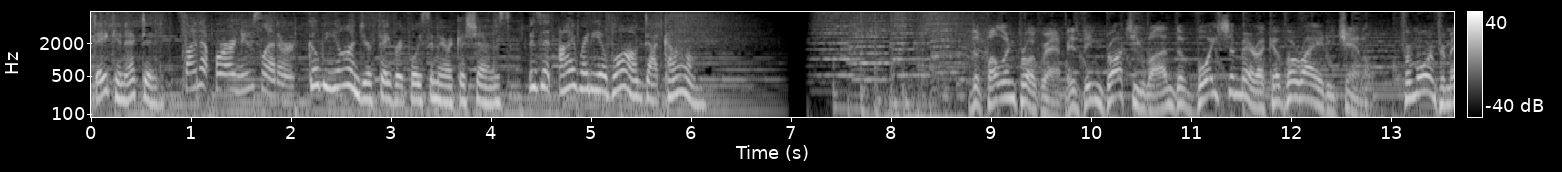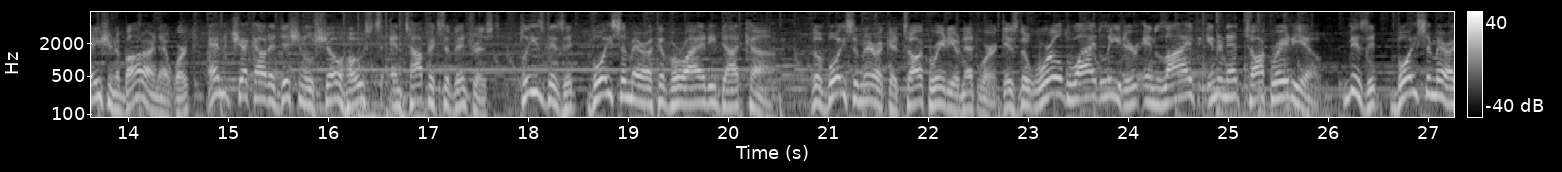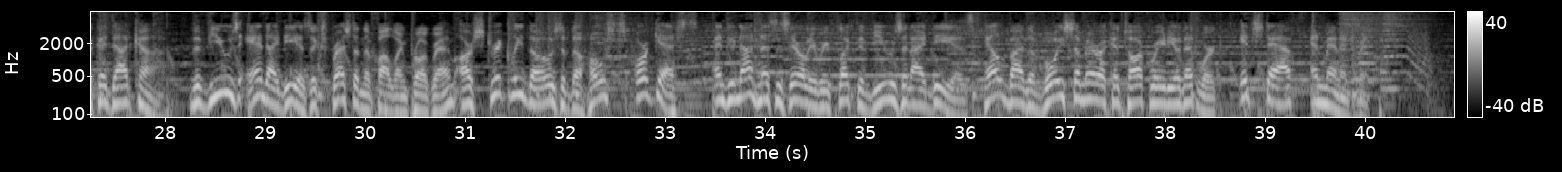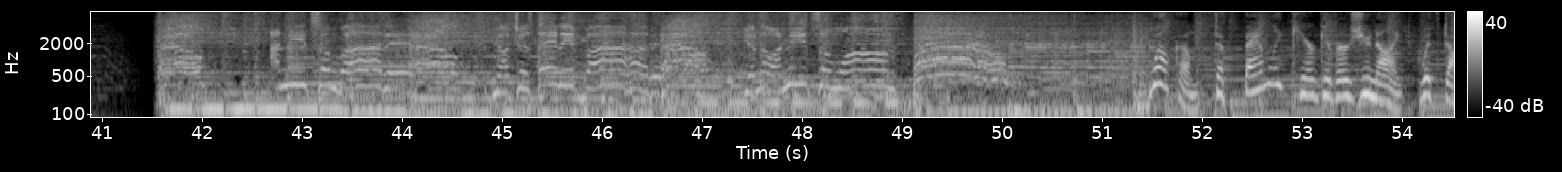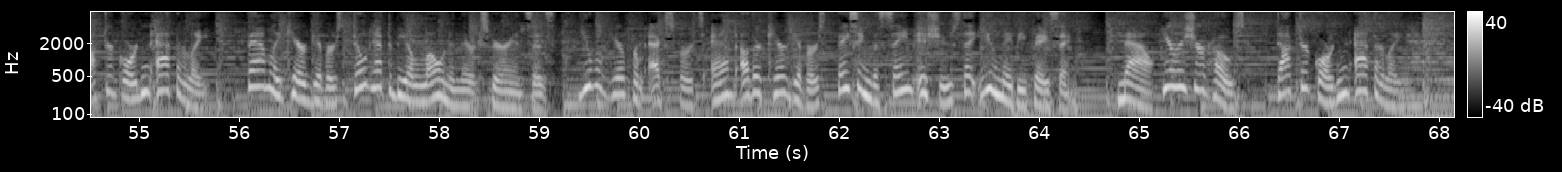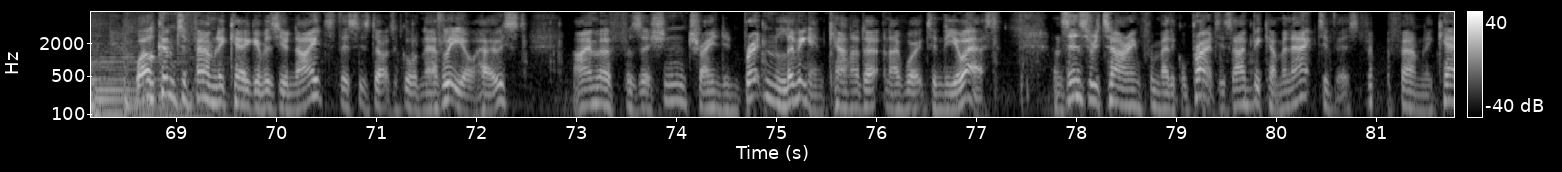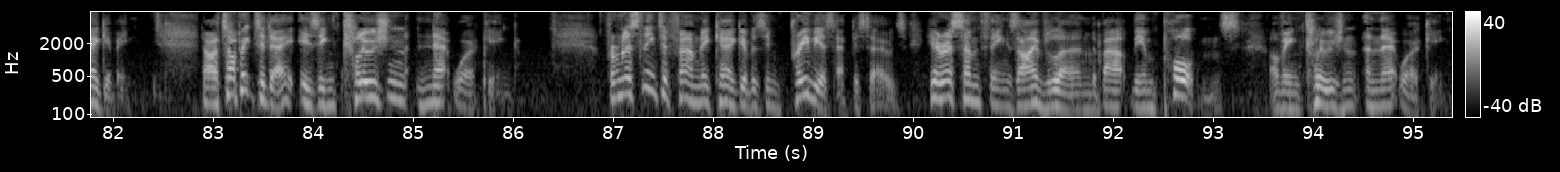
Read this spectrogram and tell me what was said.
Stay connected. Sign up for our newsletter. Go beyond your favorite Voice America shows. Visit iradioblog.com. The following program is being brought to you on the Voice America Variety Channel. For more information about our network and to check out additional show hosts and topics of interest, please visit VoiceAmericaVariety.com. The Voice America Talk Radio Network is the worldwide leader in live Internet talk radio. Visit VoiceAmerica.com. The views and ideas expressed on the following program are strictly those of the hosts or guests and do not necessarily reflect the views and ideas held by the Voice America Talk Radio Network, its staff, and management. Help! I need somebody. Help! Not just anybody. Help! You know I need someone. Help! Welcome to Family Caregivers Unite with Dr. Gordon Atherley. Family caregivers don't have to be alone in their experiences. You will hear from experts and other caregivers facing the same issues that you may be facing. Now, here is your host, Dr. Gordon Atherley. Welcome to Family Caregivers Unite. This is Dr. Gordon Atherley, your host. I'm a physician trained in Britain, living in Canada, and I've worked in the US. And since retiring from medical practice, I've become an activist for family caregiving. Now, our topic today is inclusion networking. From listening to family caregivers in previous episodes, here are some things I've learned about the importance of inclusion and networking.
